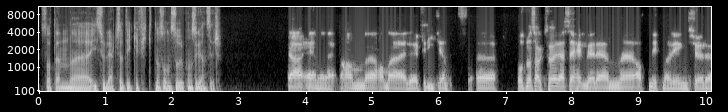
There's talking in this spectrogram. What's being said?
Så at den uh, isolert sett ikke fikk noen sånne store konsekvenser. Jeg er enig i det. Han, eh, han er frikjent. Og som jeg har sagt før, jeg ser heller en 18-19-åring kjøre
